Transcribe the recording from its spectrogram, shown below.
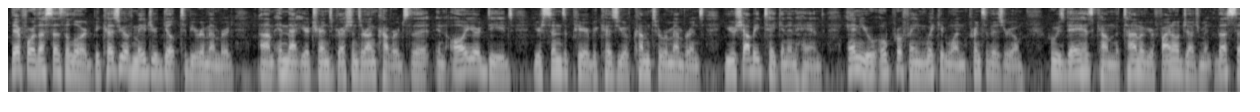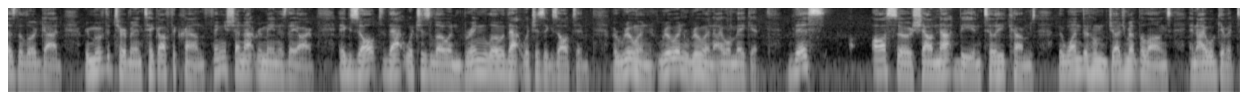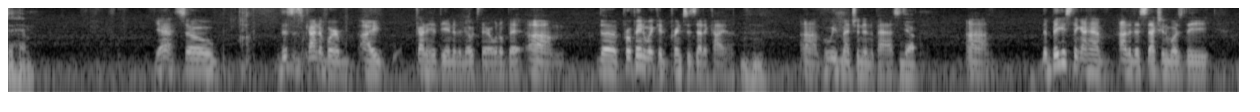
Therefore, thus says the Lord, because you have made your guilt to be remembered, um, in that your transgressions are uncovered, so that in all your deeds your sins appear because you have come to remembrance, you shall be taken in hand. And you, O profane, wicked one, Prince of Israel, whose day has come, the time of your final judgment, thus says the Lord God Remove the turban and take off the crown. Things shall not remain as they are. Exalt that which is low, and bring low that which is exalted. A ruin, ruin, ruin, I will make it. This also shall not be until he comes, the one to whom judgment belongs, and I will give it to him. Yeah, so this is kind of where I kind of hit the end of the notes there a little bit. Um, the profane wicked prince is Zedekiah, um, who we've mentioned in the past. Yep. Um, the biggest thing I have out of this section was the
